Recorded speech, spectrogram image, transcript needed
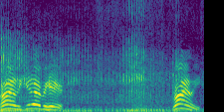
Riley, get over here. Riley.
